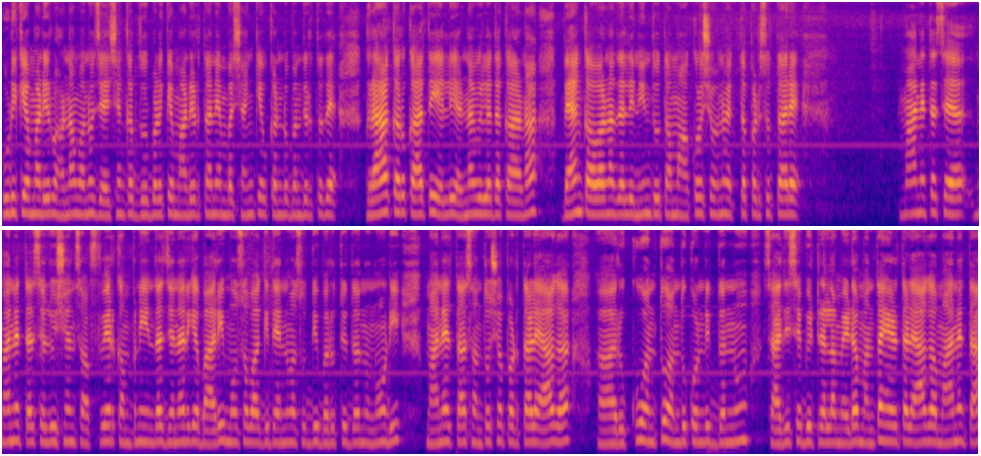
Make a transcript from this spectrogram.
ಹೂಡಿಕೆ ಮಾಡಿರುವ ಹಣವನ್ನು ಜಯಶಂಕರ್ ದುರ್ಬಳಕೆ ಮಾಡಿರ್ತಾನೆ ಎಂಬ ಶಂಕೆ ಕಂಡು ಬಂದಿರುತ್ತದೆ. ಗ್ರಾಹಕರು ಖಾತೆಯಲ್ಲಿ ಹಣವಿಲ್ಲದ ಕಾರಣ ಬ್ಯಾಂಕ್ ಆವರಣದಲ್ಲಿ ನಿಂತು ತಮ್ಮ ಆಕ್ರೋಶವನ್ನು ವ್ಯಕ್ತಪಡಿಸುತ್ತಾರೆ. ಮಾನ್ಯತಾ ಮಾನ್ಯತಾ ಸೊಲ್ಯೂಷನ್ ಸಾಫ್ಟ್ವೇರ್ ಕಂಪನಿಯಿಂದ ಜನರಿಗೆ ಭಾರಿ ಮೋಸವಾಗಿದೆ ಎನ್ನುವ ಸುದ್ದಿ ಬರುತ್ತಿದ್ದನ್ನು ನೋಡಿ ಮಾನ್ಯತಾ ಸಂತೋಷ ಪಡ್ತಾಳೆ ಆಗ ರುಕ್ಕು ಅಂತೂ ಅಂದುಕೊಂಡಿದ್ದನ್ನು ಸಾಧಿಸೇ ಬಿಟ್ರಲ್ಲ ಮೇಡಮ್ ಅಂತ ಹೇಳ್ತಾಳೆ. ಆಗ ಮಾನ್ಯತಾ,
